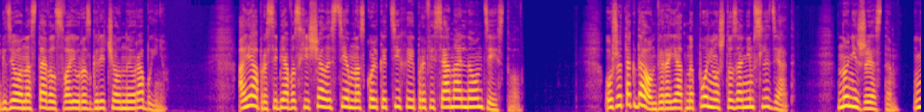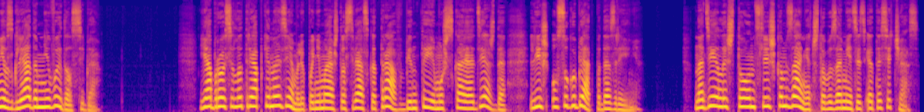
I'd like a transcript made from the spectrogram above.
где он оставил свою разгоряченную рабыню. А я про себя восхищалась тем, насколько тихо и профессионально он действовал. Уже тогда он, вероятно, понял, что за ним следят, но ни жестом, ни взглядом не выдал себя. Я бросила тряпки на землю, понимая, что связка трав, бинты и мужская одежда лишь усугубят подозрения. Надеялась, что он слишком занят, чтобы заметить это сейчас.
